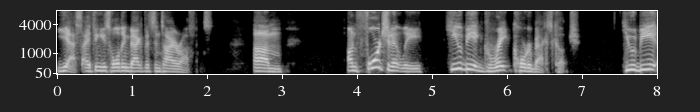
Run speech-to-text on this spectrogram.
yes, I think he's holding back this entire offense. Um, unfortunately, he would be a great quarterbacks coach. He would be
